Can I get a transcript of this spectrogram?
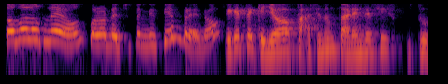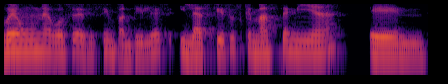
todos los leos fueron hechos en diciembre, ¿no? Fíjate que yo, haciendo un paréntesis, tuve un negocio de fiestas infantiles y las fiestas que más tenía en,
